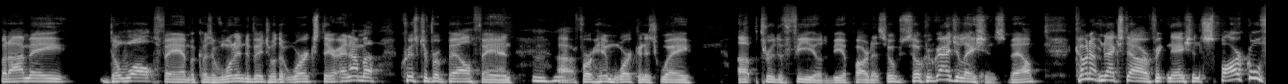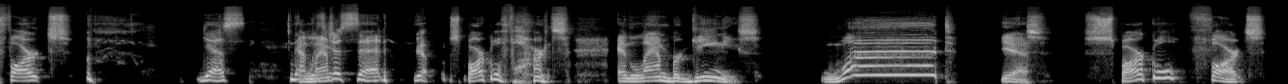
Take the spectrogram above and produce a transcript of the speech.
but I'm a DeWalt fan because of one individual that works there. And I'm a Christopher Bell fan uh, for him working his way up through the field to be a part of it. So, so congratulations, Bell. Coming up next hour, Freak Nation, Sparkle Farts. yes, that was Lam- just said. Yep. Sparkle farts and Lamborghinis. What? Yes. Sparkle farts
